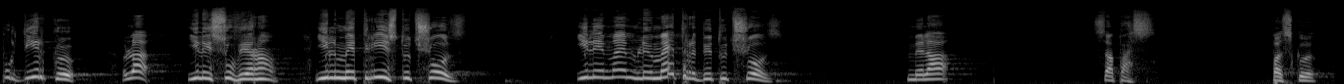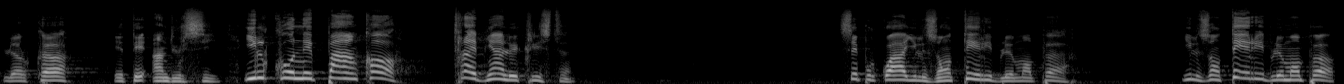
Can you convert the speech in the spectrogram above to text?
pour dire que là, il est souverain, il maîtrise toutes choses, il est même le maître de toutes choses. Mais là, ça passe. Parce que leur cœur était endurci. Ils ne connaissent pas encore très bien le Christ. C'est pourquoi ils ont terriblement peur. Ils ont terriblement peur.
